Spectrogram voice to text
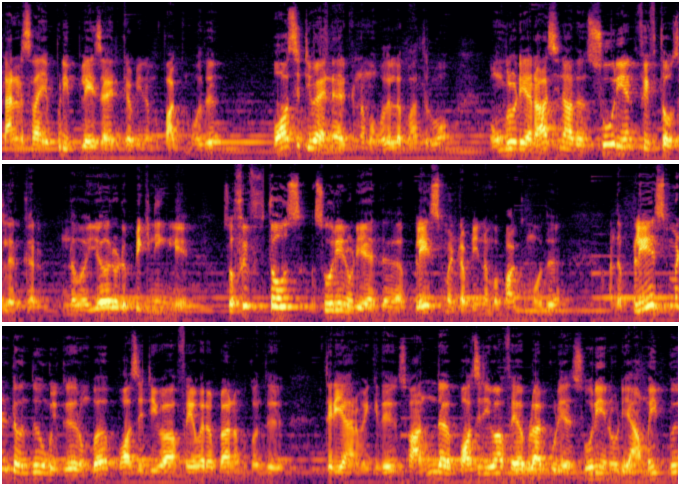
பிளானட்ஸ்லாம் எப்படி பிளேஸ் ஆயிருக்கு அப்படின்னு நம்ம பார்க்கும்போது பாசிட்டிவாக என்ன இருக்குன்னு நம்ம முதல்ல பார்த்துருவோம். உங்களுடைய ராசிநாதன் சூரியன் ஃபிஃப்த் ஹவுஸில் இருக்கார். இந்த இயரோட பிகினிங்லேயே ஸோ ஃபிஃப்த் ஹவுஸ் சூரியனுடைய இந்த பிளேஸ்மெண்ட் அப்படின்னு நம்ம பார்க்கும்போது அந்த பிளேஸ்மெண்ட் வந்து உங்களுக்கு ரொம்ப பாசிட்டிவாக ஃபேவரபுளாக நமக்கு வந்து தெரிய ஆரம்பிக்குது. ஸோ அந்த பாசிட்டிவாக ஃபேவரபுளாக இருக்கக்கூடிய சூரியனுடைய அமைப்பு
